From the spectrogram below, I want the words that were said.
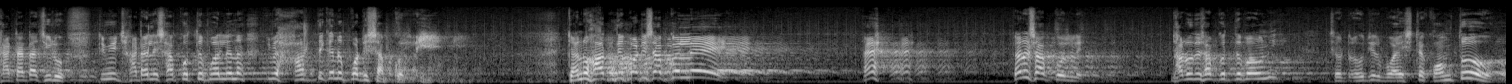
ঝাঁটাটা ছিল, তুমি ঝাঁটালে সাফ করতে পারলে না, তুমি হাত দিয়ে কেন পটে সাফ করলে? কেন হাত দিয়ে পটি সাফ করলে? হ্যাঁ? কেন সাফ করলে? ঝাড়ু দিয়ে সাফ করতে পারোনি? ছোট হুজির, বয়সটা কম তো।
